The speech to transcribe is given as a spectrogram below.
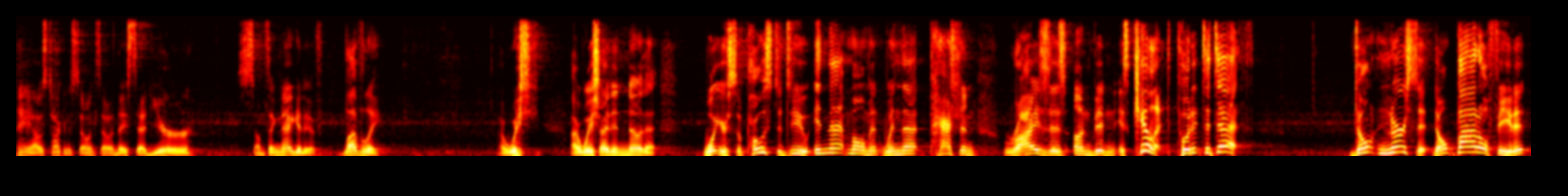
Hey, I was talking to so and so, and they said, You're something negative. Lovely. I wish, I wish I didn't know that. What you're supposed to do in that moment when that passion rises unbidden is kill it, put it to death. Don't nurse it, don't bottle feed it,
